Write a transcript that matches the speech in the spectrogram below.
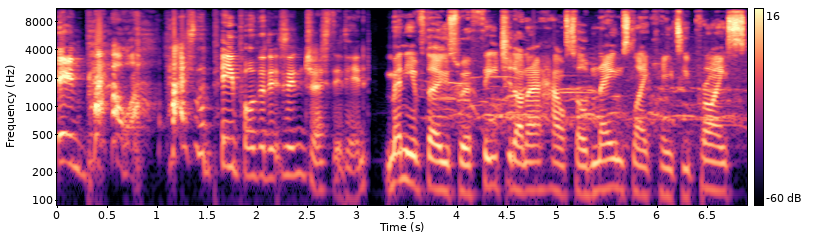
in power. That's the people that it's interested in. Many of those who have featured on our household names like Katie Price,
